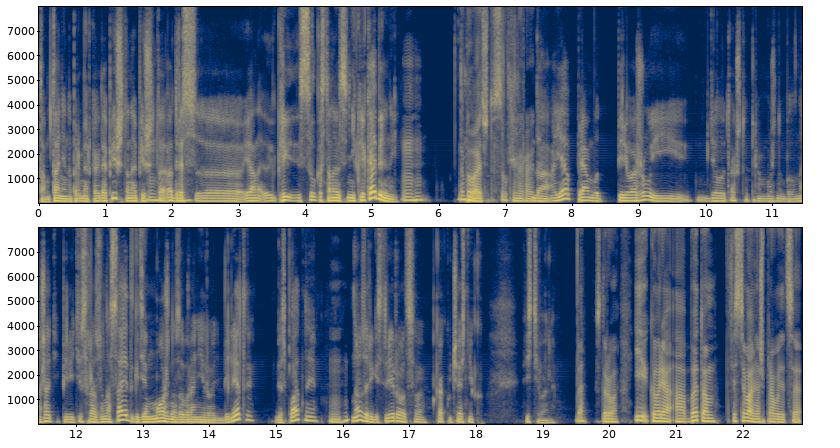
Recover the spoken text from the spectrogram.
там Таня, например, когда пишет, она пишет угу. адрес, э, и она, кли, ссылка становится не кликабельной. Угу. Ну, бывает, вот. что ссылки умирают. Да, а я прям вот перевожу и делаю так, чтобы прям можно было нажать и перейти сразу на сайт, где можно забронировать билеты бесплатные, угу. но зарегистрироваться как участник фестиваля. Да, здорово. И говоря об этом, фестиваль наш проводится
